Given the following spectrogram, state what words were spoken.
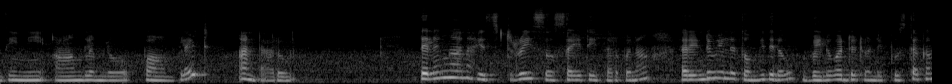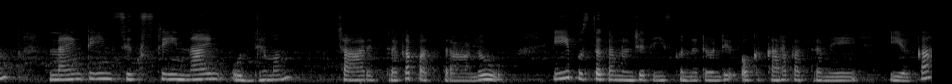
దీన్ని ఆంగ్లంలో పాంప్లెట్ అంటారు. తెలంగాణ హిస్టరీ సొసైటీ తరపున రెండు వేల తొమ్మిదిలో వెలువడ్డటువంటి పుస్తకం నైన్టీన్ సిక్స్టీ నైన్ ఉద్యమం చారిత్రక పత్రాలు. ఈ పుస్తకం నుంచి తీసుకున్నటువంటి ఒక కరపత్రమే ఈ యొక్క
